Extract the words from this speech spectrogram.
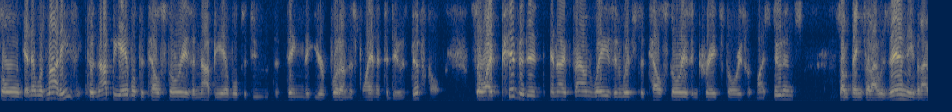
sold, and it was not easy to not be able to tell stories and not be able to do the thing that you're put on this planet to do is difficult. So I pivoted and I found ways in which to tell stories and create stories with my students. Some things that I was in, even I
